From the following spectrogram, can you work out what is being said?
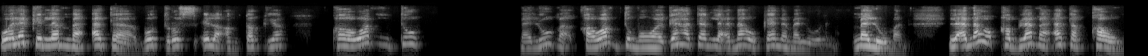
ولكن لما أتى بطرس إلى أنطاكيا قاومته ملوما قاومت مواجهة لأنه كان ملوما ملوما. لأنه قبلما أتى القوم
